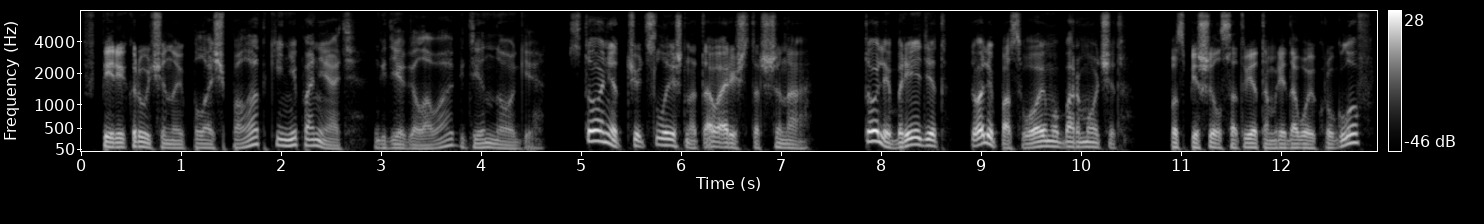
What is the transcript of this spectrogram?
В перекрученной плащ-палатке не понять, где голова, где ноги. Стонет чуть слышно, товарищ старшина. То ли бредит, то ли по-своему бормочет. Поспешил с ответом рядовой Круглов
